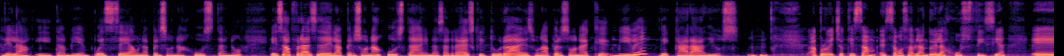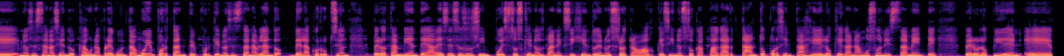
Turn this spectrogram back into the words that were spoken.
de la y también pues sea una persona justa, ¿no? Esa frase de la persona justa en la Sagrada Escritura es una persona que vive de cara a Dios. Aprovecho que estam- estamos hablando de la justicia. eh, nos están haciendo acá una pregunta muy importante porque nos están hablando de la corrupción, pero también de a veces esos impuestos que nos van exigiendo de nuestro trabajo, que si nos toca pagar tanto porcentaje de lo que ganamos honestamente, pero lo piden eh,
